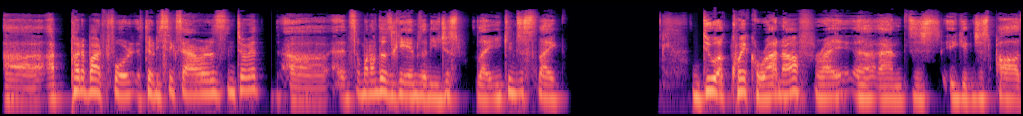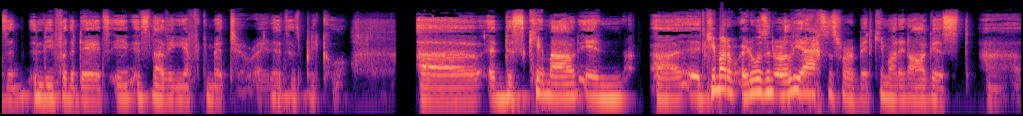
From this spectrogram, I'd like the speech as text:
Uh, I put about four, 36 hours into it. Uh, it's one of those games that you just like, you can just like do a quick run off, right? Uh, and just, you can just pause and, leave for the day. It's, it, it's nothing you have to commit to, right? It's, it's pretty cool. Uh, this came out in, uh, it came out, of, it was an early access for a bit, came out in August. Uh,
